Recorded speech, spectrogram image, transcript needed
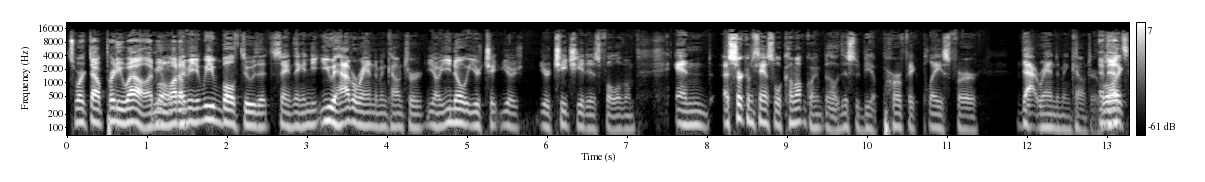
It's worked out pretty well. I mean, Well, what I mean, we both do the same thing, and you, you have a random encounter. You know, you know what your your your cheat sheet is full of them, and a circumstance will come up going, "Oh, this would be a perfect place for that random encounter." And that's-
